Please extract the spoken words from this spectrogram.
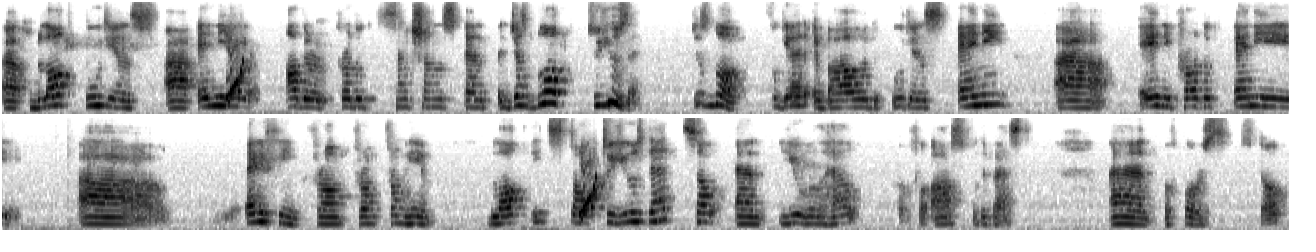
Uh, block Putin's uh, any other product sanctions and just block to use it. Just block. Forget about Putin's any any product, any anything from from from him. Block it. Stop to use that. So and you will help for us for the best. And of course, stop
